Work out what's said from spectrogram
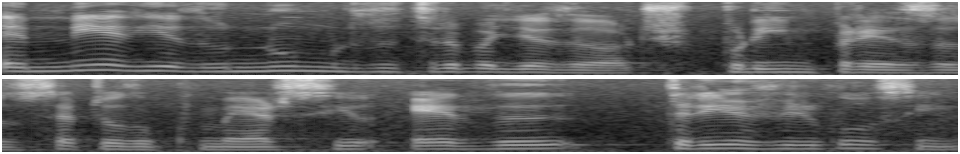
A média do número de trabalhadores por empresa do setor do comércio é de 3,5.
